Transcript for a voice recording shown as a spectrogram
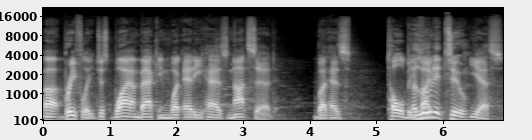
Uh, briefly, just why I'm backing what Eddie has not said, but has told me. by- Alluded to. Yes.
